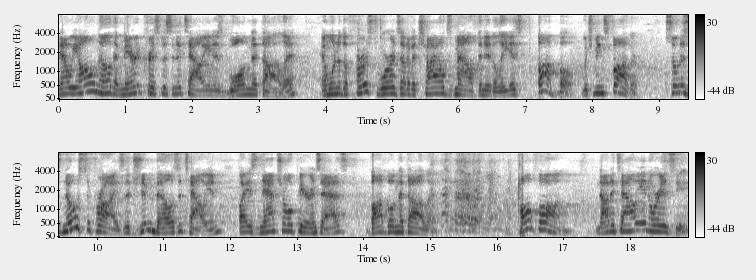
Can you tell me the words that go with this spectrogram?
Now we all know that Merry Christmas in Italian is Buon Natale, and one of the first words out of a child's mouth in Italy is Babbo, which means father. So it is no surprise that Jim Bell is Italian by his natural appearance as Babbo Natale. Paul Fong, not Italian, or is he?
